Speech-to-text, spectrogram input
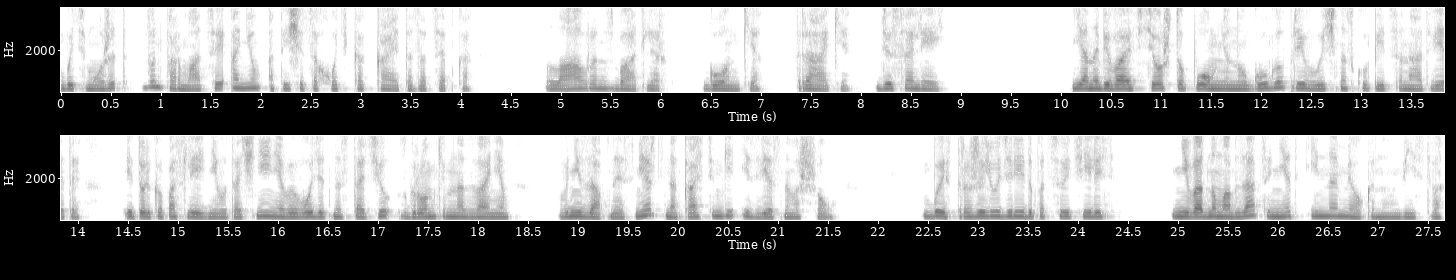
Быть может, в информации о нем отыщется хоть какая-то зацепка. Лауренс Батлер, гонки, траки, дюсалей. Я набиваю все, что помню, но Google привычно скупится на ответы, и только последнее уточнение выводит на статью с громким названием «Внезапная смерть на кастинге известного шоу». Быстро же люди Рида подсуетились. Ни в одном абзаце нет и намека на убийство.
